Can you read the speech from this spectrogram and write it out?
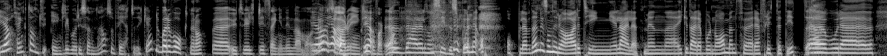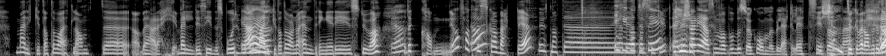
Ja. Tenk da om du egentlig går i søvne, og så vet du det ikke. Du bare våkner opp uh, uthvilt i sengen din hver morgen, Ja, og så er du egentlig på farta. det her er litt sånn sidespor, men jeg opp opplevde en litt sånn rar ting i leiligheten min, eh, ikke der jeg bor nå, men før jeg flyttet dit, Ja. eh, hvor jeg merket at det var et eller annet eh, Ja, det her er veldig sidespor, men Ja, jeg merket at det var noen endringer i stua. Ja. Og det kan jo faktisk ha vært det, uten at jeg, jeg Ikke godt å si. Ellers er det jeg som var på besøk og ommøblerte litt. i Vi kjente jo ikke hverandre da.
